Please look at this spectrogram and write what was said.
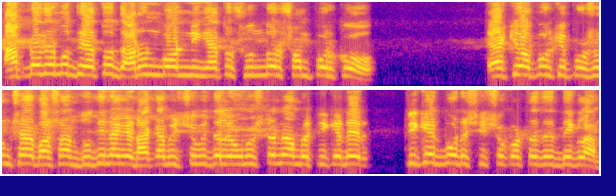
আপনাদের মধ্যে এত দারুণ বন্ডিং এত সুন্দর সম্পর্ক। একে অপরকে প্রশংসায় বাসান দুদিন আগে ঢাকা বিশ্ববিদ্যালয়ের অনুষ্ঠানে আমরা ক্রিকেটের, ক্রিকেট বোর্ডের শীর্ষকর্তাদের দেখলাম।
